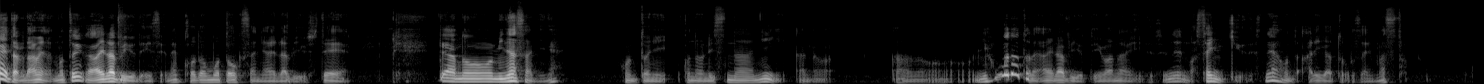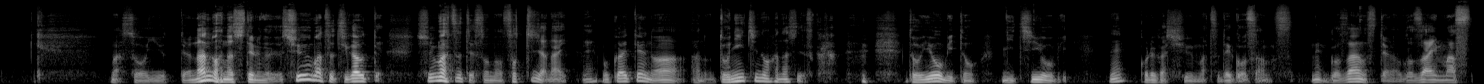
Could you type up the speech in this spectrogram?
えたらダメだもうとにかく「ILOVEYOU」でいいですよね。子供と奥さんに「ILOVEYOU」して。であの皆さんにね本当にこのリスナーにあのあの日本語だとね「ILOVEYOU」って言わないですよね「まあ、Thank you」ですね。本当ありがとうございますと。まあそう言って何の話してるんだけど週末違うって。週末ってそのそっちじゃないね。僕が言ってるのはあの土日の話ですから。土曜日と日曜日。ね。これが週末でござんす。ね。ござんすっていうのはございます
